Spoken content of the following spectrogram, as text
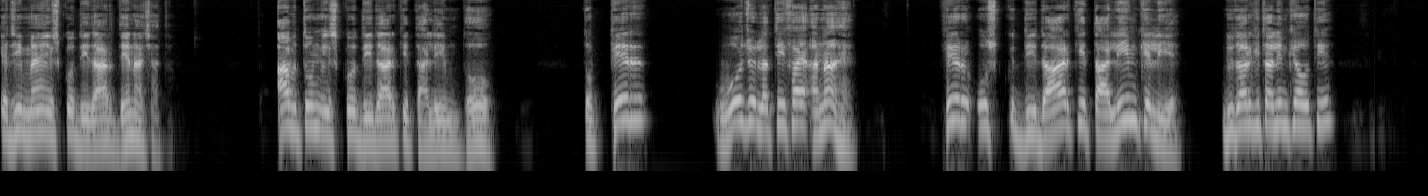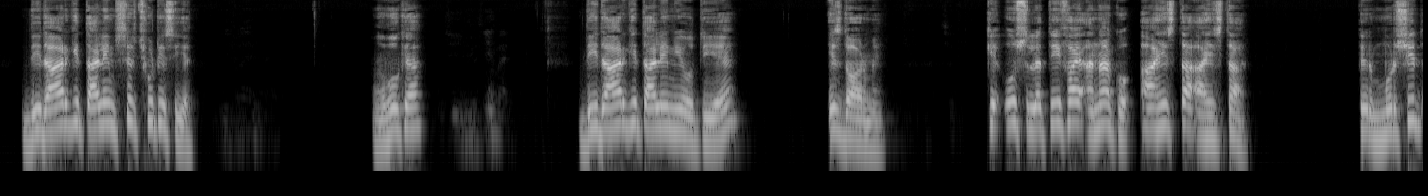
کہ جی میں اس کو دیدار دینا چاہتا ہوں۔ اب تم اس کو دیدار کی تعلیم دو۔ تو پھر وہ جو لطیفہ انا ہے، پھر اس دیدار کی تعلیم کے لیے دیدار کی تعلیم کیا ہوتی ہے؟ دیدار کی تعلیم صرف چھوٹی سی ہے۔ وہ کیا؟ دیدار کی تعلیم یہ ہوتی ہے اس دور میں کہ اس لطیفہ انا کو آہستہ آہستہ پھر مرشد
